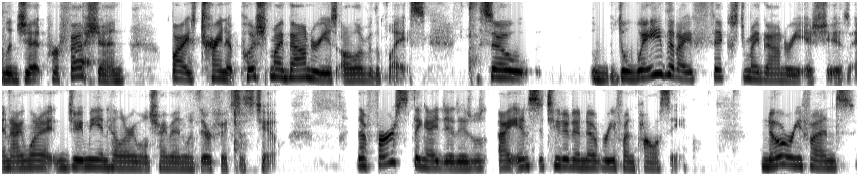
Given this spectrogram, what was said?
legit profession by trying to push my boundaries all over the place. So the way that I fixed my boundary issues, and I want to, Jamie and Hillary will chime in with their fixes too. The first thing I did is was I instituted a no refund policy. No refunds.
